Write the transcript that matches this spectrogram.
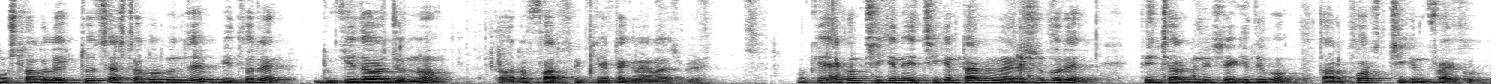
মশলাগুলো একটু চেষ্টা করবেন যে ভিতরে ঢুকিয়ে দেওয়ার জন্য। তাহলে পারফেক্টলি একটা গ্রান আসবে। ওকে এখন চিকেন এই চিকেনটা আমি ম্যারিনেশন করে তিন চার মিনিট রেখে দেবো। তারপর চিকেন ফ্রাই করব।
